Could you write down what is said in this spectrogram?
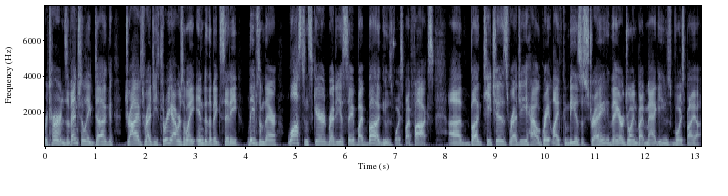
returns. Eventually, Doug drives Reggie three hours away into the big city, leaves him there, lost and scared. Reggie is saved by Bug, who's voiced by Foxx. Uh, Bug teaches Reggie how great life can be as a stray. They are joined by Maggie, who's voiced by uh,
